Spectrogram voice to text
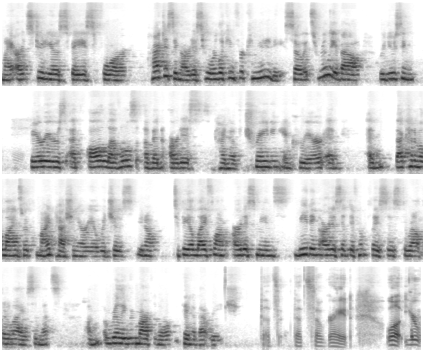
my art studio space for practicing artists who are looking for community. So it's really about reducing barriers at all levels of an artist's kind of training and career. And and that kind of aligns with my passion area, which is, you know, to be a lifelong artist means meeting artists at different places throughout their lives. And that's um, a really remarkable thing about Reach. That's that's so great. Well, you're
